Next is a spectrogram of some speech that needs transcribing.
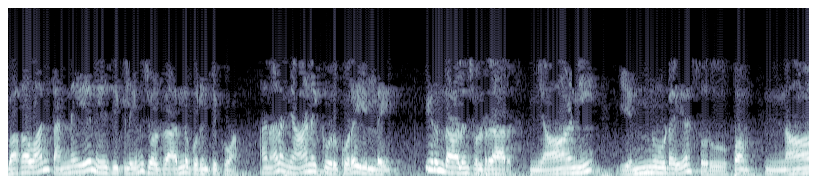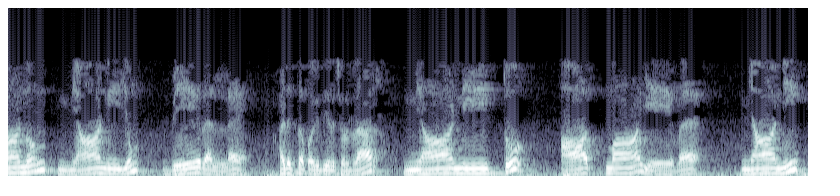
பகவான் தன்னையே நேசிக்கலின்னு சொல்றாருன்னு புரிஞ்சுக்குவான். அதனால ஞானிக்கு ஒரு குறை இல்லை. இருந்தாலும் சொல்றார் ஞானி என்னுடைய சொரூபம். நானும் ஞானியும் வேறல்ல. அடுத்த பகுதியில் சொல்றார் ஞானி து ஆத்மா ஏவ. ஞானி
